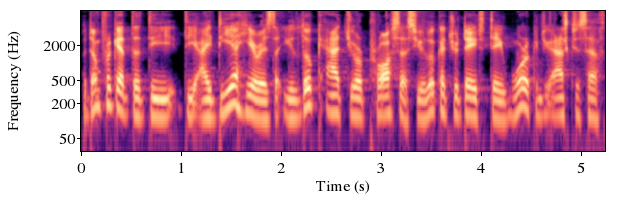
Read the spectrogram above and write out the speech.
But don't forget that the the idea here is that you look at your process, you look at your day-to-day work and you ask yourself,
